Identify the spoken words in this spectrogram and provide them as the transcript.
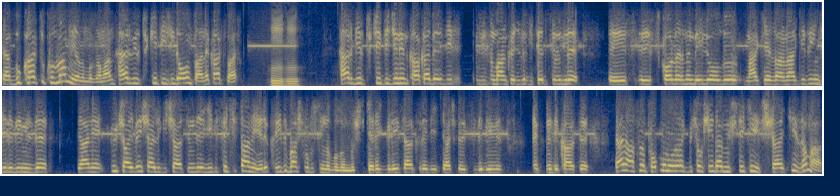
yani bu kartı kullanmayalım o zaman. Her bir tüketicide 10 tane kart var. Hı hı. Her bir tüketicinin KKB bizim bankacılık literatüründe e, e, skorlarının belli olduğu merkez var. Merkezi incelediğimizde yani 3 ay 5 aylık içerisinde 7-8 tane yere kredi başvurusunda bulunmuş. Gerek bireysel kredi, ihtiyaç kredisi dediğimiz kredi kartı. Yani aslında toplum olarak birçok şeyden müştekiyiz, şikayetçiyiz ama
